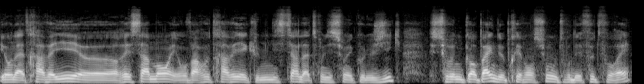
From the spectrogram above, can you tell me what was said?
Et on a travaillé euh, récemment et on va retravailler avec le ministère de la Transition écologique sur une campagne de prévention autour des feux de forêt.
